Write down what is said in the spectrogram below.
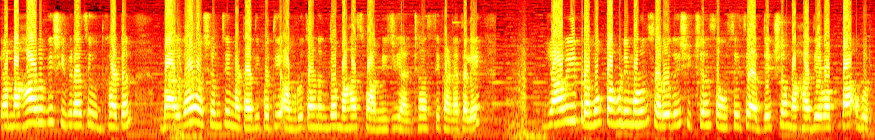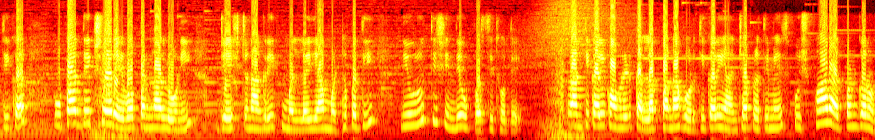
या महाआरोग्य शिबिराचे उद्घाटन बालगाव आश्रमचे मठाधिपती अमृतानंद महास्वामीजी यांच्या हस्ते करण्यात आले. यावेळी प्रमुख पाहुणे म्हणून सर्वोदय शिक्षण संस्थेचे अध्यक्ष महादेवप्पा होर्तीकर उपाध्यक्ष रेवपण्णा लोणी ज्येष्ठ नागरिक मल्लय्या मठपती निवृत्ती शिंदे उपस्थित होते. क्रांतिकारी कॉम्रेड कल्लप्पाना होर्तीकर यांच्या प्रतिमेस पुष्पहार अर्पण करून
